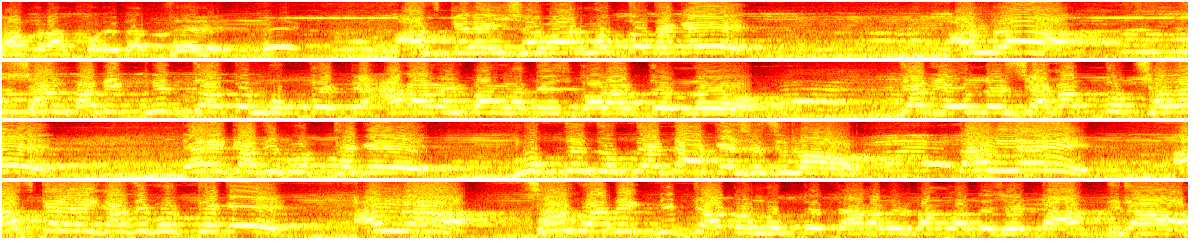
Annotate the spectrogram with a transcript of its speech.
সংগ্রাম করে যাচ্ছে। আজকের এই সভার মধ্য থেকে আমরা সাংবাদিক নির্যাতন মুক্ত একটি আগামী বাংলাদেশ গড়ার জন্য যেটি উনিশশো একাত্তর সালে এই গাজীপুর থেকে মুক্তিযুদ্ধের ডাক এসেছিল। তেমনি আজকের এই গাজীপুর থেকে আমরা সাংবাদিক নির্যাতন মুক্ত আগামী বাংলাদেশের ডাক দিলাম।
